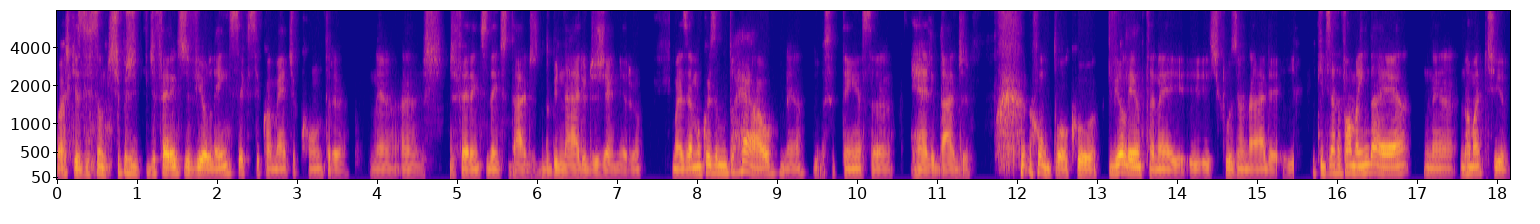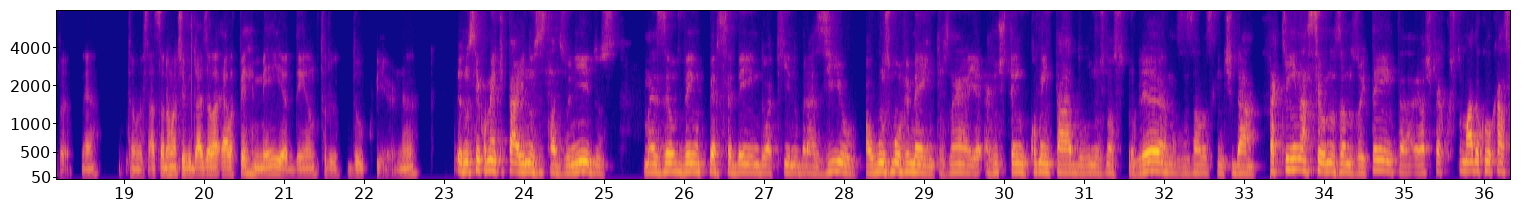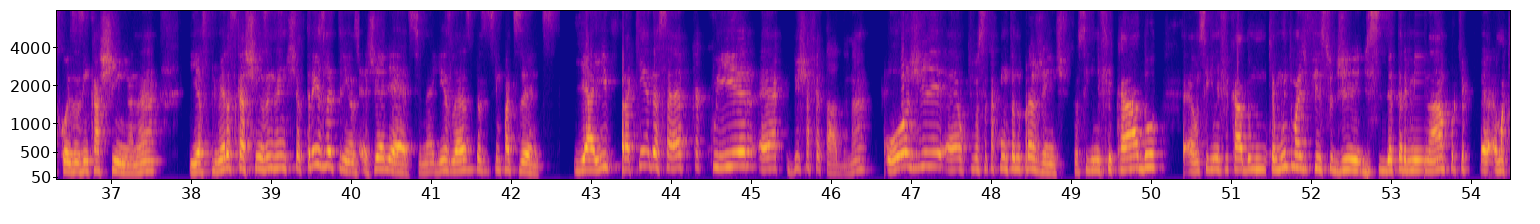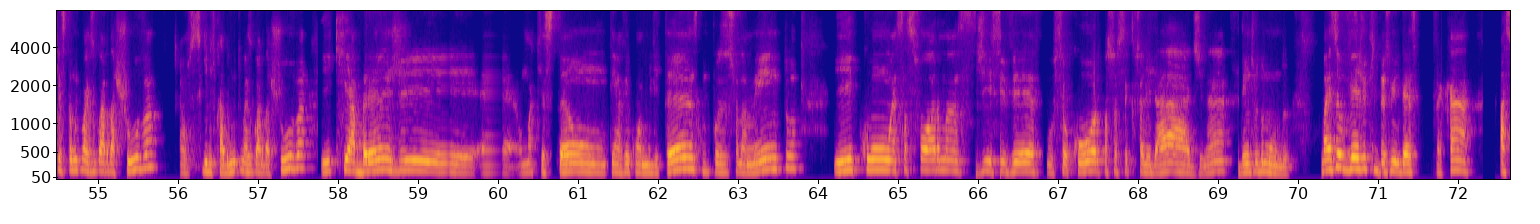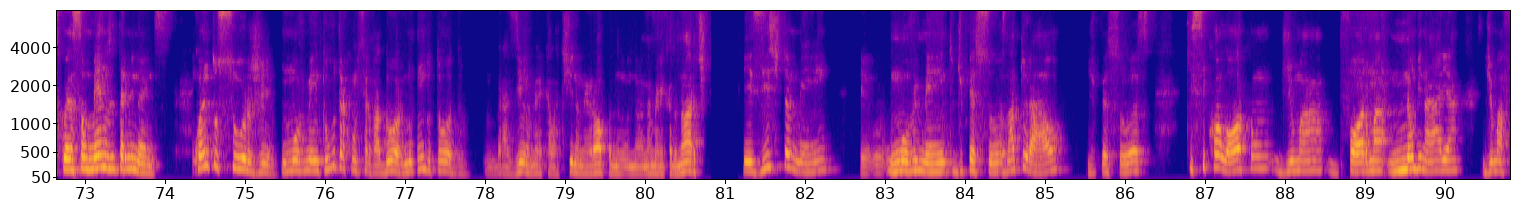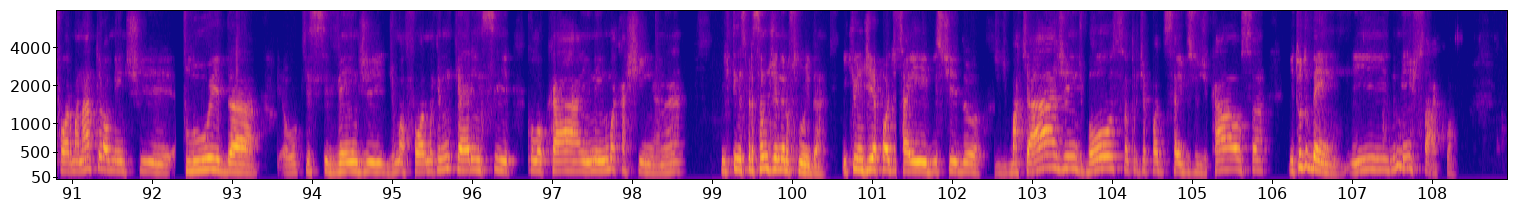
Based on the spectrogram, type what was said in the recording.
eu acho que existem tipos de, diferentes de violência que se comete contra né, as diferentes identidades do binário de gênero. Mas é uma coisa muito real, né? E você tem essa realidade um pouco violenta, né, e, e exclusionária, e, e, que de certa forma ainda é né, normativa, né? Então essa normatividade ela, ela permeia dentro do queer, né? Eu não sei como é que está aí nos Estados Unidos, mas eu venho percebendo aqui no Brasil alguns movimentos, né? A gente tem comentado nos nossos programas, nas aulas que a gente dá. Para quem nasceu nos anos 80, eu acho que é acostumado a colocar as coisas em caixinha, né? E as primeiras caixinhas a gente tinha três letrinhas, é GLS, né? Gays, lésbicas e simpatizantes. E aí, para quem é dessa época, queer é bicha afetada, né? Hoje é o que você está contando para gente. O significado é um significado que é muito mais difícil de, de se determinar, porque é uma questão muito mais guarda-chuva, é um significado muito mais guarda-chuva e que abrange é, uma questão que tem a ver com a militância, com posicionamento e com essas formas de se ver o seu corpo, a sua sexualidade, né, dentro do mundo. Mas eu vejo que de 2010 para cá as coisas são menos determinantes. Enquanto surge um movimento ultraconservador no mundo todo, no Brasil, na América Latina, na Europa, no, na América do Norte, existe também eh, um movimento de pessoas natural, de pessoas que se colocam de uma forma não binária, de uma forma naturalmente fluida, ou que se vende de uma forma que não querem se colocar em nenhuma caixinha, né? E que tem expressão de gênero fluida. E que um dia pode sair vestido de maquiagem, de bolsa, outro dia pode sair vestido de calça, e tudo bem, e não me enche o saco.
